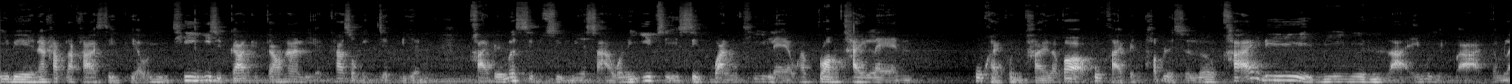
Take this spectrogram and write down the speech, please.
eBay นะครับ ราคาสีเขียวอยู่ที่ 29.95 เหรียญ ค่าส่งอีก 7 เหรียญ ขายไปเมื่อ 14 เมษายนวันนี้ 24 10 วันที่แล้วครับ from Thailand ผู้ขายคนไทยแล้วก็ผู้ขายเป็น top seller ขายดีมีเงินหลายหมื่นบาทกำไร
